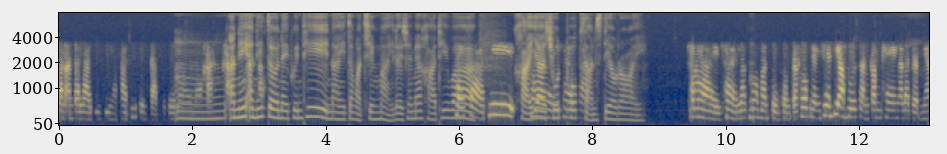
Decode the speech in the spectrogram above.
มันอันตรายจริงๆค่ะที่เป็นการสเตียรอยด์นะคะอันนี้อันนี้เจอในพื้นที่ในจังหวัดเชียงใหม่เลยใช่ไหมคะ ที่ว่าที่ขายยาชุดพบสารสเตียรอยด์ใช่ใช่แล้วก็มันส่งผลกระทบอย่างเช่นที่อำเภอสันกำแพงอะไรแบบนี้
